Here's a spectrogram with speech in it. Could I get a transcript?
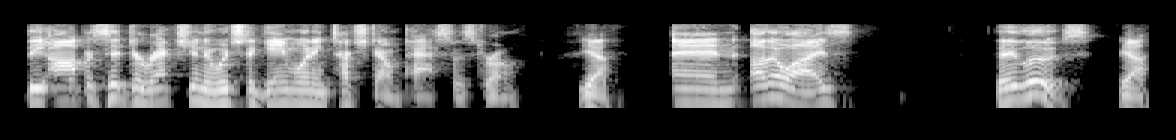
the opposite direction in which the game winning touchdown pass was thrown. Yeah. And otherwise, they lose. Yeah.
